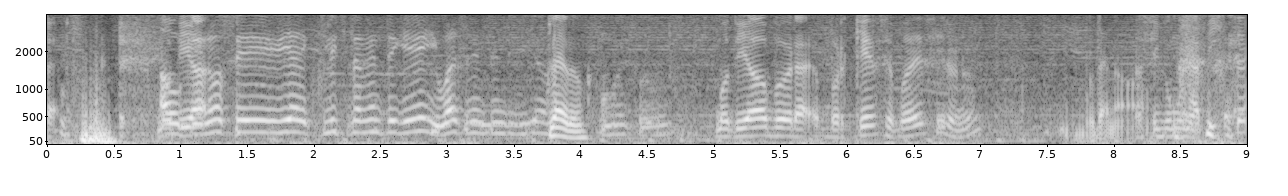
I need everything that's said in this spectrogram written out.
Aunque no se diga explícitamente que es, igual se siente identificado. Claro. Eso. Motivado por, por qué, ¿se puede decir o no? Puta, no. Así como una pista,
